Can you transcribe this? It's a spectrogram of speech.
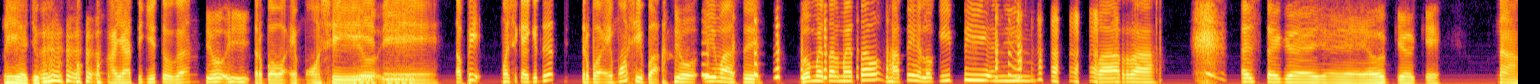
iya juga meng- menghayati gitu kan Yoi, terbawa emosi Yoi. ini tapi musik kayak gitu terbawa emosi pak yoi masih. Gue metal-metal, hati Hello Kitty anjing. Parah. Astaga ya ya ya oke oke nah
